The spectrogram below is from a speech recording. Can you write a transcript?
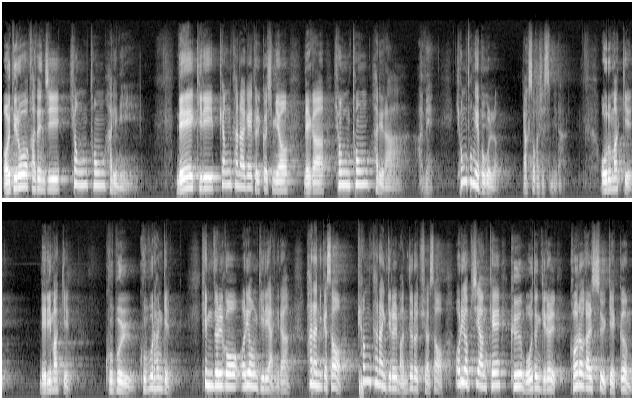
어디로 가든지 형통하리니 내 길이 평탄하게 될 것이며 내가 형통하리라. 아멘. 형통의 복을 약속하셨습니다. 오르막길, 내리막길, 구불, 구불한 길, 힘들고 어려운 길이 아니라 하나님께서 평탄한 길을 만들어 주셔서 어렵지 않게 그 모든 길을 걸어갈 수 있게끔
